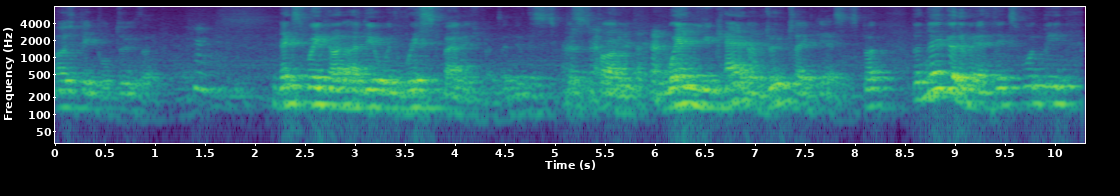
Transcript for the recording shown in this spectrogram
Most people do, though. Next week, I, I deal with risk management, and this is, this is part of when you can and do take guesses. But the negative ethics would be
